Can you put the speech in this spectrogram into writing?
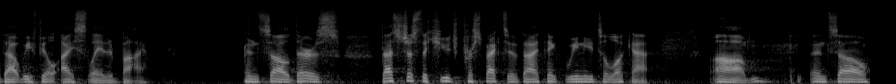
that we feel isolated by. And so there's that's just a huge perspective that I think we need to look at. Um, and so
